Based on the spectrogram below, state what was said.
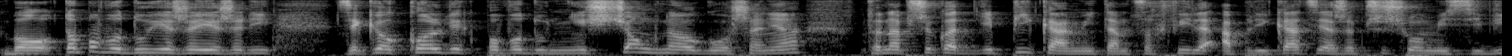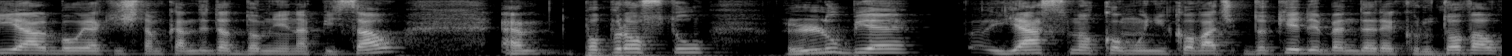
Bo to powoduje, że jeżeli z jakiegokolwiek powodu nie ściągnę ogłoszenia, to na przykład nie pika mi tam co chwilę aplikacja, że przyszło mi CV albo jakiś tam kandydat do mnie napisał. Po prostu lubię jasno komunikować, do kiedy będę rekrutował,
